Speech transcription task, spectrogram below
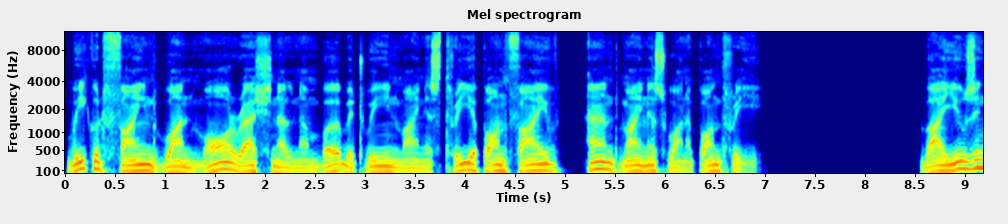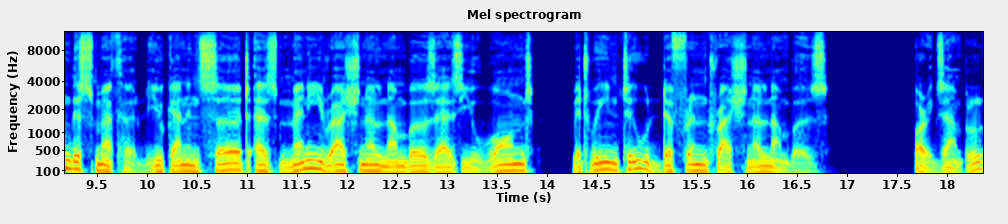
we could find one more rational number between minus 3 upon 5 and minus 1 upon 3. By using this method, you can insert as many rational numbers as you want between two different rational numbers. For example,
